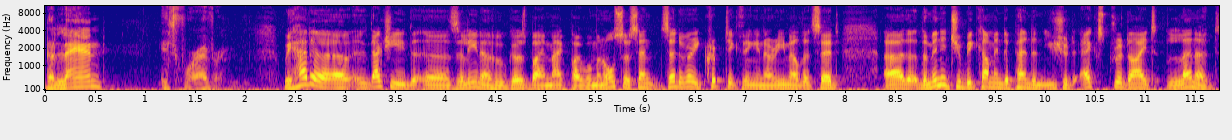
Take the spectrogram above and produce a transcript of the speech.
The land is forever. We had a, uh, actually uh, Zelina, who goes by Magpie Woman, also sent said a very cryptic thing in her email that said, uh, the, the, minute you become independent, you should extradite Leonard.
